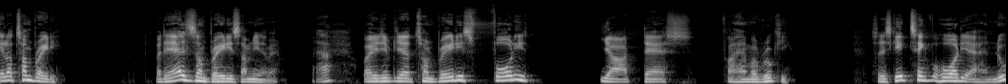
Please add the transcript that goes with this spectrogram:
Eller Tom Brady. Og det er altid Tom Brady sammenlignet med. Ja. Og det bliver Tom Bradys 40-yard dash, fra han var rookie. Så I skal ikke tænke, hvor hurtig er han nu.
